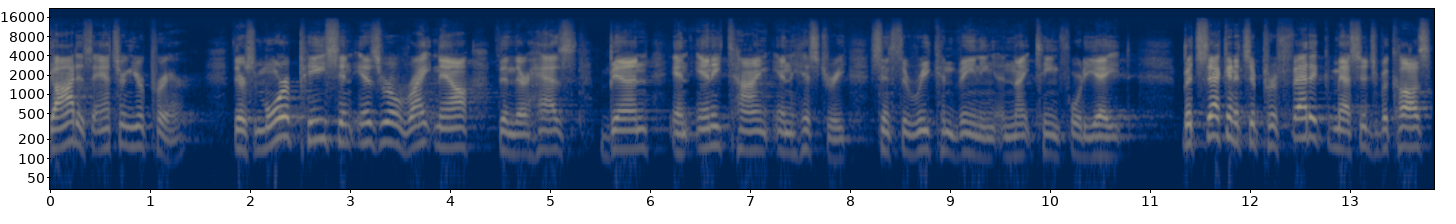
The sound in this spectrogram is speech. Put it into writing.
God is answering your prayer. There's more peace in Israel right now than there has been in any time in history since the reconvening in 1948. But second, it's a prophetic message because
